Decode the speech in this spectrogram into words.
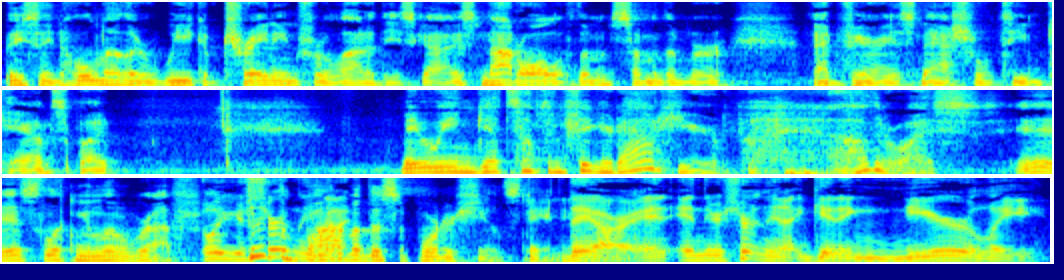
basically a whole another week of training for a lot of these guys. Not all of them. Some of them are at various national team camps, but maybe we can get something figured out here. But otherwise, it's looking a little rough. Well, you're they're certainly at the bottom not, of the supporter shield standing. They are, and, and they're certainly not getting nearly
